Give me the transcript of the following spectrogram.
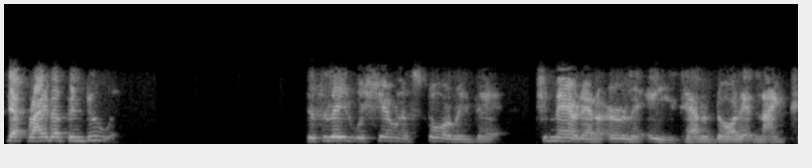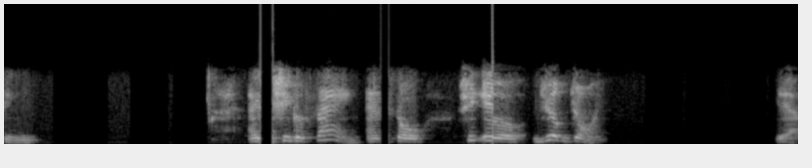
step right up and do it. This lady was sharing a story that she married at an early age, had a daughter at 19. And she could sing. And so she is a juke joint. Yeah.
